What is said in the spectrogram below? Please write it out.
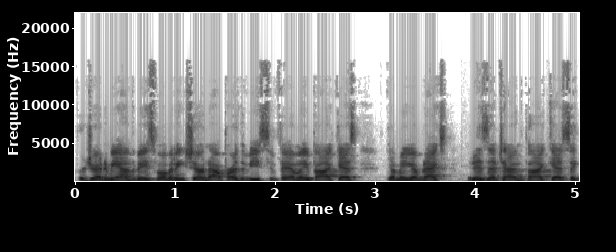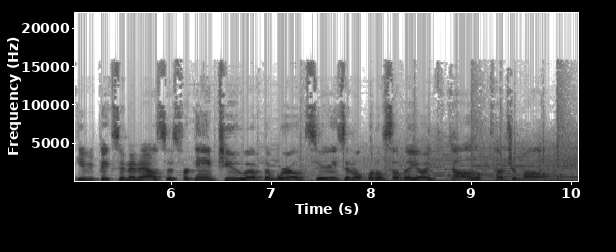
for joining me on the Baseball Betting Show, now part of the VSiN Family Podcast. Coming up next, it is that time of the podcast I give you picks and analysis for Game 2 of the World Series and a little something I like to call Touch 'em All.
